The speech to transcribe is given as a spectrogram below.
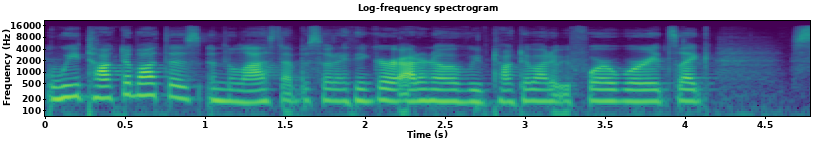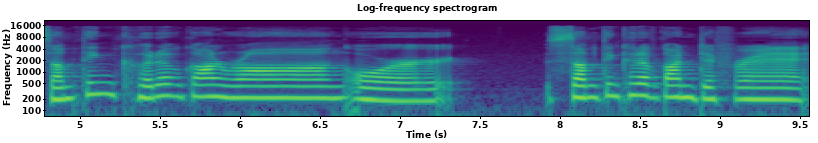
We talked about this in the last episode, I think, or I don't know if we've talked about it before, where it's like something could have gone wrong or something could have gone different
